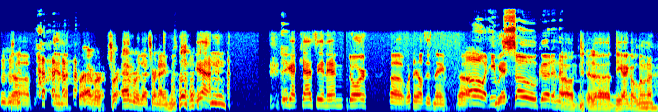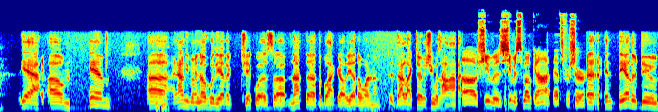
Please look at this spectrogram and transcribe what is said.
Mhm. Uh, and uh, Forever. Forever that's her name. yeah, you got Cassian Andor. Uh, what the hell's his name? Uh, oh, and he was yeah. so good in that Oh, movie. D- uh, Diego Luna. Yeah, um, him. Uh, I don't even know who the other chick was. Uh, not the the black girl, the other one. I liked her. She was hot. Oh, she was she was smoking hot. That's for sure. Uh, and the other dude,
